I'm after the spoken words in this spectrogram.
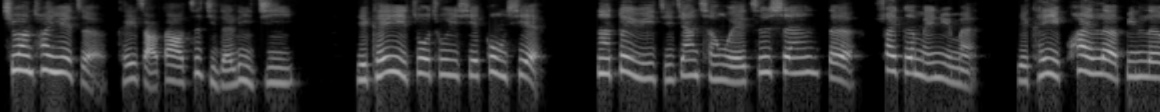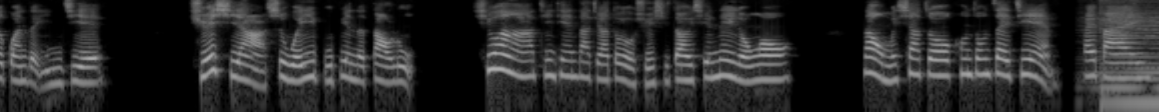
希望创业者可以找到自己的利基，也可以做出一些贡献。那对于即将成为资深的，帅哥美女们也可以快乐并乐观的迎接学习啊，是唯一不变的道路。希望啊，今天大家都有学习到一些内容哦。那我们下周空中再见，拜拜。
